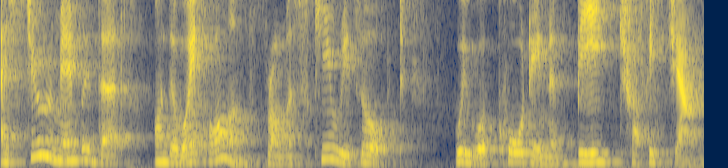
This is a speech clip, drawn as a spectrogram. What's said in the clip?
I still remember that on the way home from a ski resort, we were caught in a big traffic jam.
